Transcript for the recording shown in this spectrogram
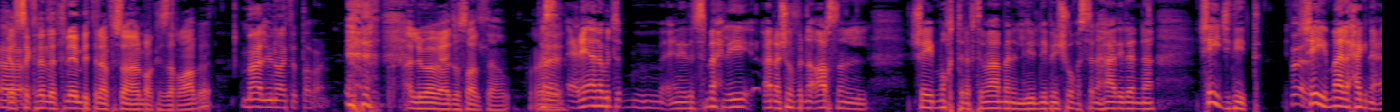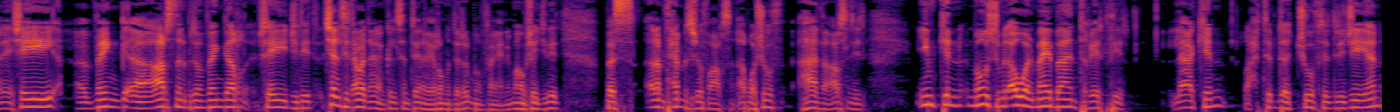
آه، قصدك إن اثنين بيتنافسون على المركز الرابع؟ مع اليونايتد طبعا. اللي ما بعد وصلت لهم. إيه. يعني أنا بت... يعني إذا تسمح لي أنا أشوف إن أرسنال شيء مختلف تماما اللي, اللي بنشوفه السنة هذه لأنه شيء جديد. فعلا. شيء ما لحقنا عليه. شيء فينج آه، أرسنال بدون فينجر شيء جديد. تشيلسي تعود عليهم كل سنتين يغيرون مدربهم فيعني ما هو شيء جديد. بس أنا متحمس أشوف أرسنال. أبغى أشوف هذا أرسنال. جديد يمكن الموسم الأول ما يبان تغيير كثير. لكن راح تبدأ تشوف تدريجيا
